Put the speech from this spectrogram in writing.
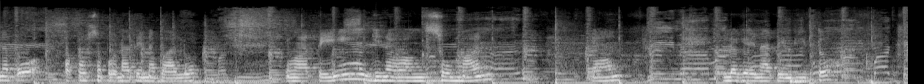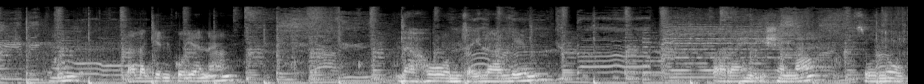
Na po, tapos na po natin na balot. Maging yung ating ginawang suman. Yan. Ilagay natin dito. Yan. Lalagyan ko yan ng dahon sa ilalim para hindi siya na sunog.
